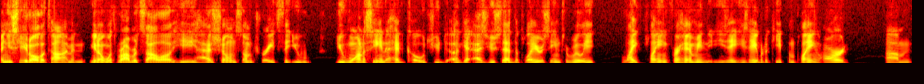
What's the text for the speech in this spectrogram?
and you see it all the time. And you know with Robert Saleh he has shown some traits that you you want to see in a head coach. You again, as you said, the players seem to really like playing for him, and he's he's able to keep them playing hard. Um,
